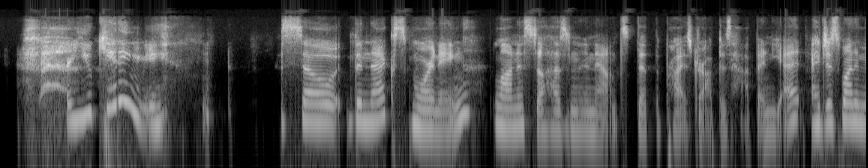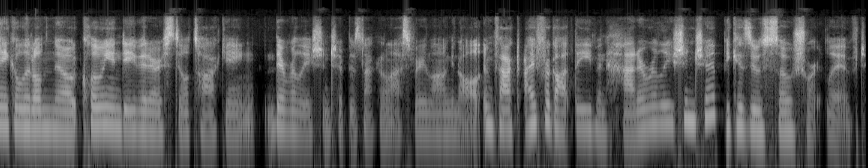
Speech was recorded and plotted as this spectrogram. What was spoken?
Are you kidding me? So the next morning, Lana still hasn't announced that the prize drop has happened yet. I just want to make a little note. Chloe and David are still talking. Their relationship is not going to last very long at all. In fact, I forgot they even had a relationship because it was so short lived.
